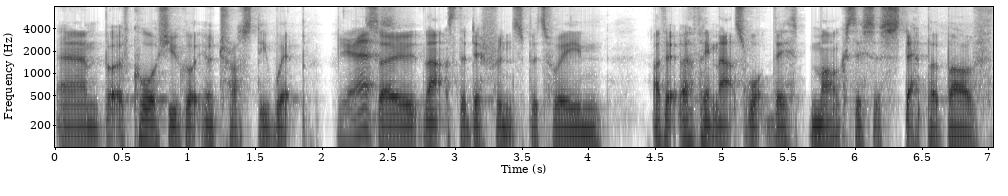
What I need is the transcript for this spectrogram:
Um, but of course, you've got your trusty whip. Yes. So that's the difference between. I think I think that's what this marks this a step above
